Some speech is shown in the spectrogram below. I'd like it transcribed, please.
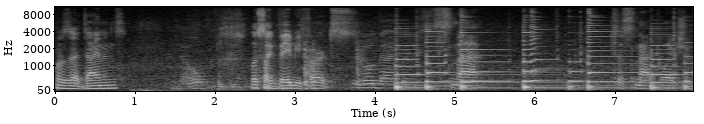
What is that? Diamonds? No. Looks like baby farts. No diamonds. Snot. It's a snot collection.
